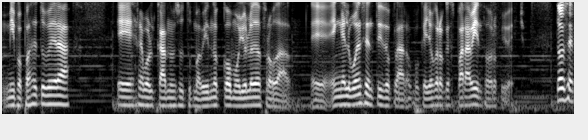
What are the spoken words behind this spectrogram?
Mi papá se estuviera eh, revolcando en su tumba, viendo cómo yo lo he defraudado. Eh, en el buen sentido, claro, porque yo creo que es para bien todo lo que yo he hecho. Entonces,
